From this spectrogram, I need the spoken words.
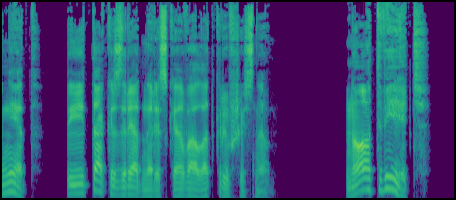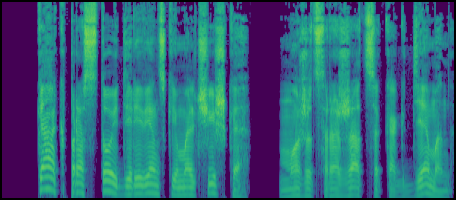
нет, ты и так изрядно рисковал, открывшись нам. Но ответь, как простой деревенский мальчишка может сражаться как демон,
